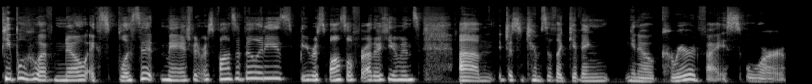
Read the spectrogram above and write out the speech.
people who have no explicit management responsibilities be responsible for other humans um, just in terms of like giving you know career advice or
